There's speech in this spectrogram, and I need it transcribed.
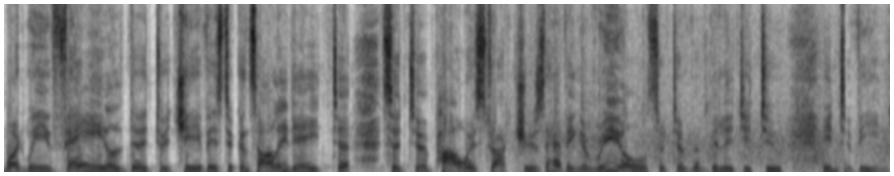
What we failed uh, to achieve is to consolidate uh, of power structures having a real sort of ability to intervene.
